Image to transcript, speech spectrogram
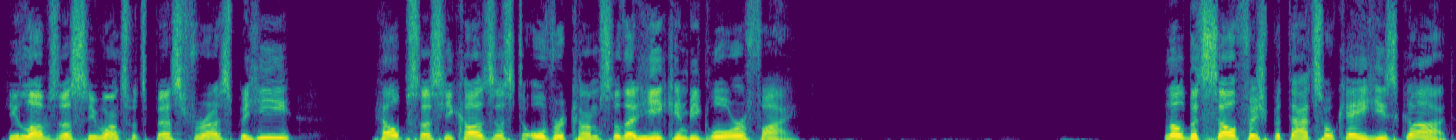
He loves us, He wants what's best for us, but He helps us, He causes us to overcome so that He can be glorified. A little bit selfish, but that's okay. He's God.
